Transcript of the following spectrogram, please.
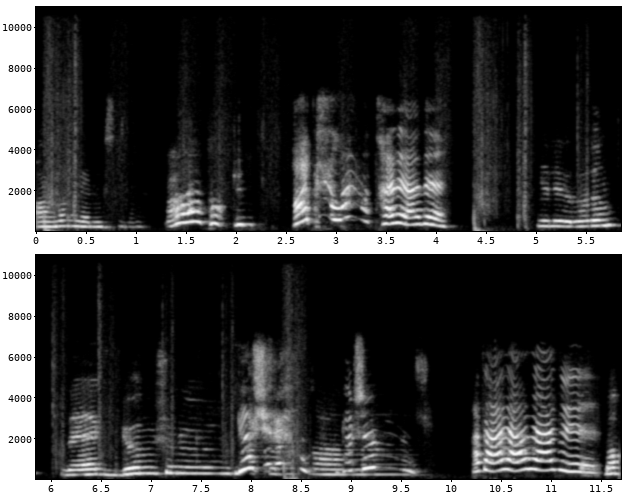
Anlamıyorum seni. Aa tatlı. Hadi lan hadi hadi. Geliyorum. Ve görüşürüz. Görüşürüz. Görüşürüz. Hadi hadi hadi hadi. Bye.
